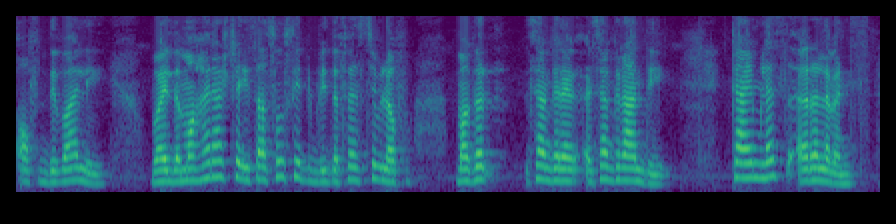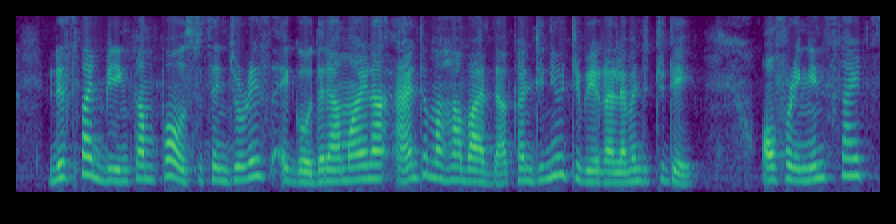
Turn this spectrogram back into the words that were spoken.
of Diwali, while the Maharashtra is associated with the festival of Magar Sankranti. Timeless relevance. Despite being composed centuries ago, the Ramayana and Mahabharata continue to be relevant today, offering insights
